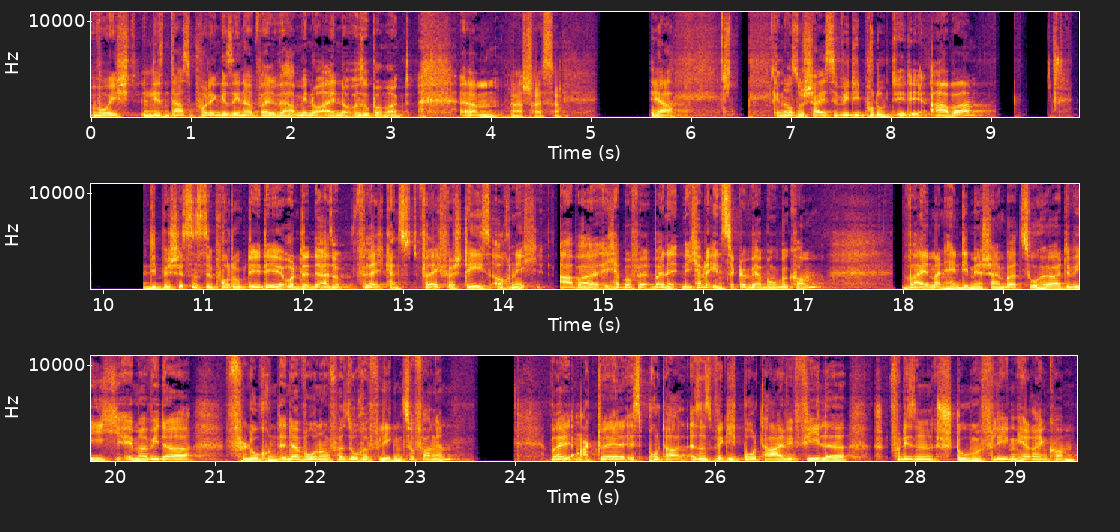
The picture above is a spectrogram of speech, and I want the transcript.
wo ich Hm. diesen Tassenpudding gesehen habe, weil wir haben hier nur einen Supermarkt. Ähm, Ah, scheiße. ja, genauso scheiße wie die Produktidee. Aber die beschissenste Produktidee und also vielleicht kannst vielleicht verstehe ich es auch nicht, aber ich habe auf meine, ich habe eine Instagram Werbung bekommen, weil mein Handy mir scheinbar zuhört, wie ich immer wieder fluchend in der Wohnung versuche Fliegen zu fangen. Weil aktuell ist brutal. Es ist wirklich brutal, wie viele von diesen Stubenfliegen hier reinkommen.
